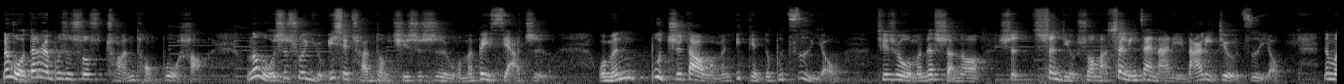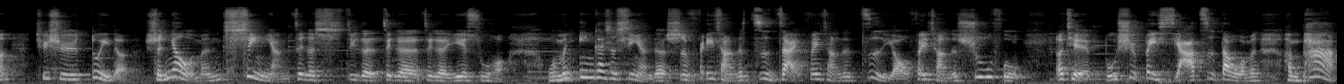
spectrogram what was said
那我当然不是说传统不好，那我是说有一些传统其实是我们被辖制了，我们不知道，我们一点都不自由。”其实我们的神哦，是圣经有说嘛，圣灵在哪里，哪里就有自由。那么其实对的，神要我们信仰这个这个这个这个耶稣哦，我们应该是信仰的是非常的自在，非常的自由，非常的舒服，而且不是被辖制到我们很怕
